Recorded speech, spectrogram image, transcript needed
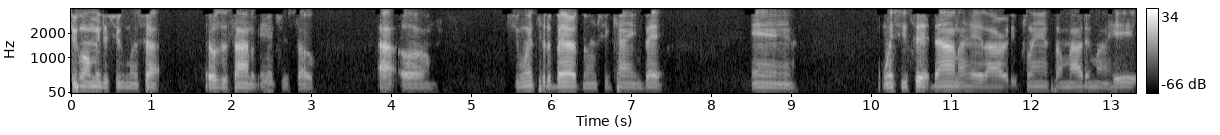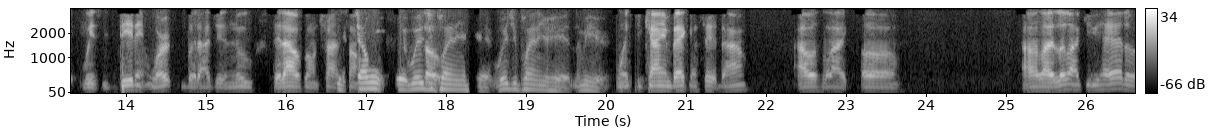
she want me to shoot my shot. It was a sign of interest. So I um she went to the bathroom, she came back and when she sat down I had already planned something out in my head, which didn't work, but I just knew that I was gonna try Yeah, something. Tell me, where, where'd you plan in your head? Where'd you plan in your head? Let me hear it. when she came back and sat down, I was like, uh I was like, look like you had a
